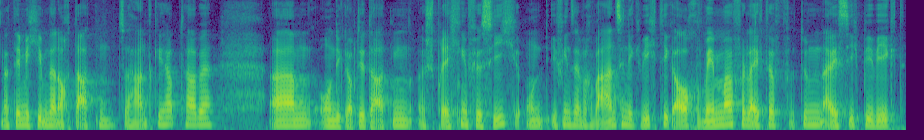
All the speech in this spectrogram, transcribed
nachdem ich eben dann auch Daten zur Hand gehabt habe. Ähm, und ich glaube, die Daten sprechen für sich und ich finde es einfach wahnsinnig wichtig, auch wenn man vielleicht auf dünnem Eis sich bewegt,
